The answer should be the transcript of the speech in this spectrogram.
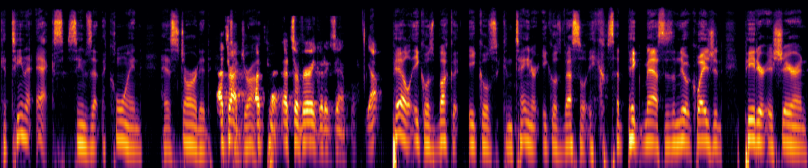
Catena X. Seems that the coin has started That's right. That's right. That's a very good example. Yep. Pail equals bucket equals container equals vessel equals a big mess is a new equation Peter is sharing.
